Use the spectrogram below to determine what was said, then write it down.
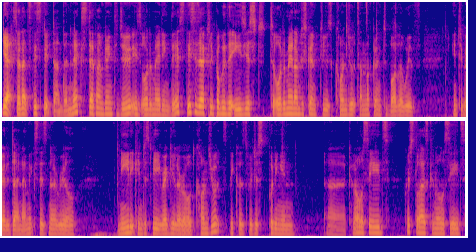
yeah, so that's this bit done. The next step I'm going to do is automating this. This is actually probably the easiest to automate. I'm just going to use conduits. I'm not going to bother with integrated dynamics. There's no real need. It can just be regular old conduits because we're just putting in uh, canola seeds, crystallized canola seeds,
